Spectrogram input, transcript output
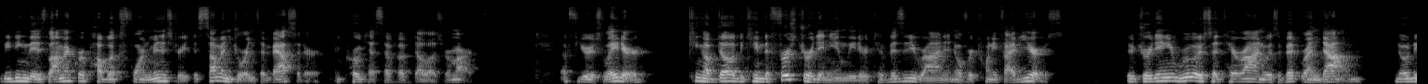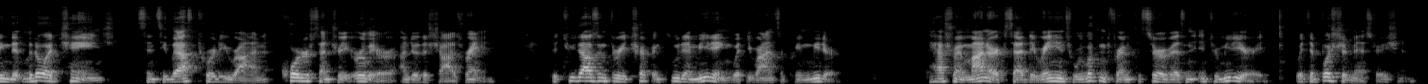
leading the Islamic Republic's foreign ministry to summon Jordan's ambassador in protest of Abdullah's remarks. A few years later, King Abdullah became the first Jordanian leader to visit Iran in over 25 years. The Jordanian ruler said Tehran was a bit run down, noting that little had changed since he last toured Iran a quarter century earlier under the Shah's reign. The 2003 trip included a meeting with Iran's supreme leader. The Hashemite monarch said the Iranians were looking for him to serve as an intermediary with the Bush administration,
